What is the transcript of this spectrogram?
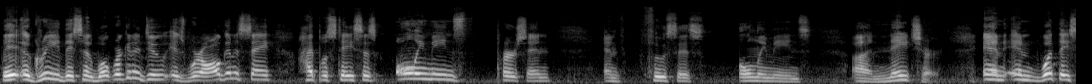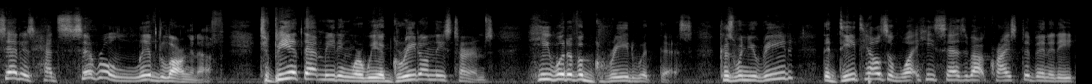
they agreed, they said, what we're going to do is we're all going to say hypostasis only means person and phusis only means uh, nature. And, and what they said is, had Cyril lived long enough to be at that meeting where we agreed on these terms, he would have agreed with this. Because when you read the details of what he says about Christ's divinity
